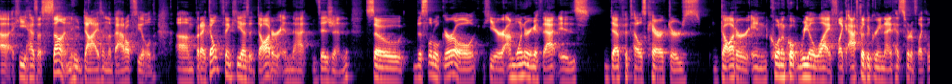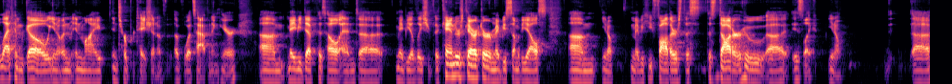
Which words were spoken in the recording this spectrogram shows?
uh, he has a son who dies on the battlefield, um, but I don't think he has a daughter in that vision. So this little girl here, I'm wondering if that is Dev Patel's character's daughter in quote unquote real life, like after the Green Knight has sort of like let him go, you know, in, in my interpretation of, of what's happening here. Um, maybe Dev Patel and uh, maybe Alicia Vikander's character, or maybe somebody else, um, you know, maybe he fathers this this daughter who uh, is like you know uh,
